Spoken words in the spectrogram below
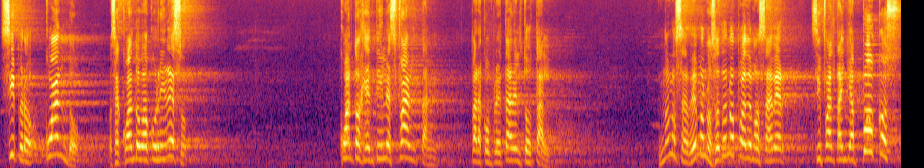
Sí, pero ¿cuándo? O sea, ¿cuándo va a ocurrir eso? ¿Cuántos gentiles faltan para completar el total? No lo sabemos, nosotros no podemos saber si faltan ya pocos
